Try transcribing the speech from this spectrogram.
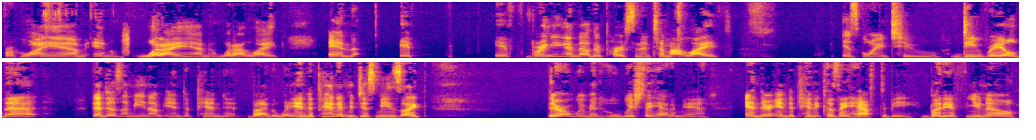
for who I am and what I am and what I like. And if bringing another person into my life is going to derail that, that doesn't mean I'm independent, by the way. Independent just means like there are women who wish they had a man and they're independent because they have to be. But if, you know,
